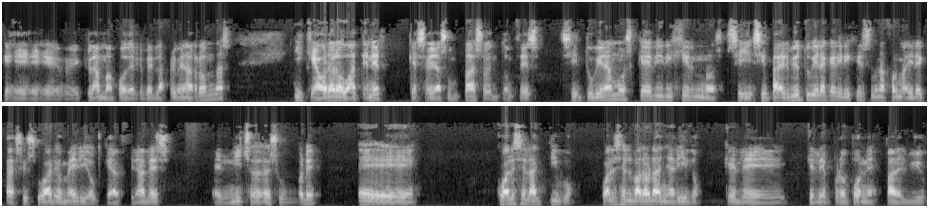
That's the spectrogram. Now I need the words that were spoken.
que reclama poder ver las primeras rondas y que ahora lo va a tener, que eso ya es un paso. Entonces, si tuviéramos que dirigirnos, si, si para el view tuviera que dirigirse de una forma directa a ese usuario medio, que al final es el nicho de su eh, ¿cuál es el activo? ¿Cuál es el valor añadido que le, que le propone para el view?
